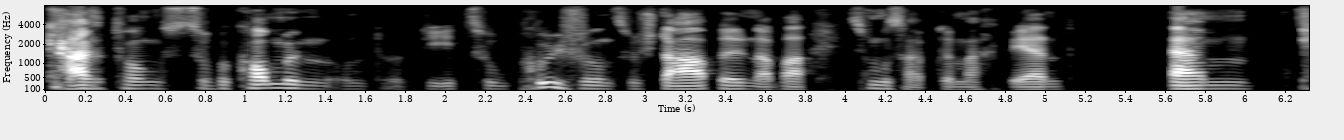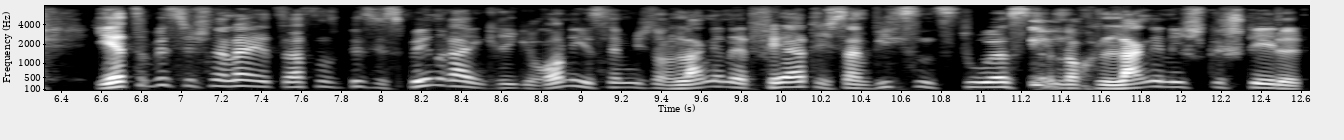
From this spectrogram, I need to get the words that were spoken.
Kartons zu bekommen und, und die zu prüfen und zu stapeln, aber es muss halt gemacht werden. Ähm, jetzt ein bisschen schneller, jetzt lass uns ein bisschen Spin reinkriegen. Ronny ist nämlich noch lange nicht fertig, sein Wissensdurst noch lange nicht gestillt.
